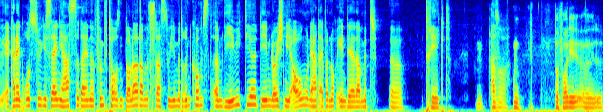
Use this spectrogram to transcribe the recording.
äh, er kann ja großzügig sein, hier hast du deine 5000 Dollar damit, dass du hier mit drin kommst, ähm, die ewig dir, dem leuchten die Augen und er hat einfach noch einen, der da mit äh, trägt. Mhm. Also, Und bevor die, äh,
